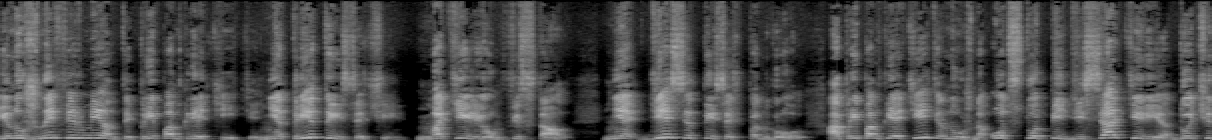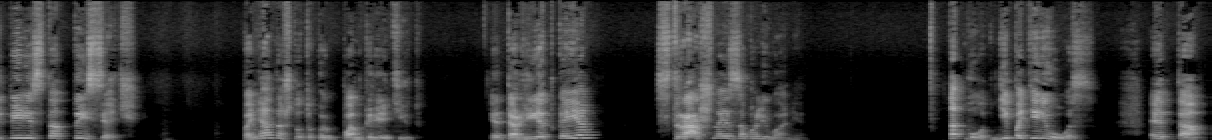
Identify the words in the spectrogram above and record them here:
И нужны ферменты при панкреатите. Не 3000 матилиум фистал, не 10 тысяч пангрол, а при панкреатите нужно от 150 до 400 тысяч. Понятно, что такое панкреатит? Это редкое, страшное заболевание. Так вот, гипотиреоз – это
